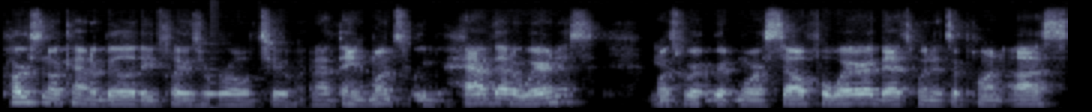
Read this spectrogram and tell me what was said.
personal accountability plays a role too. And I think yeah. once we have that awareness, once yeah. we're a bit more self-aware, that's when it's upon us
